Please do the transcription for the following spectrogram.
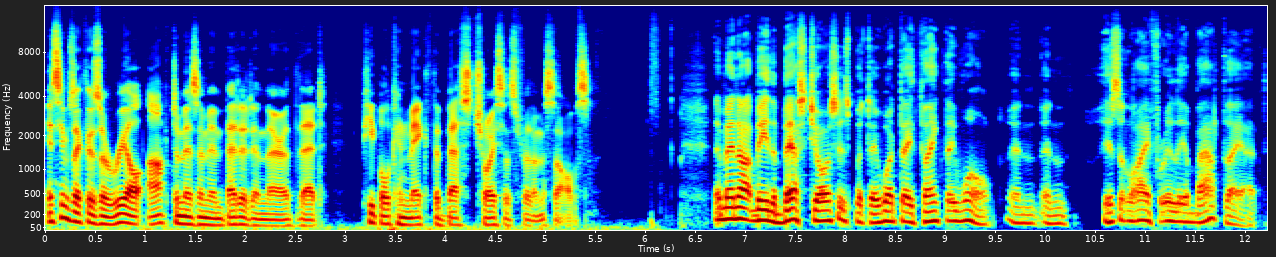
It seems like there's a real optimism embedded in there that people can make the best choices for themselves. They may not be the best choices, but they're what they think they want. And and isn't life really about that?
